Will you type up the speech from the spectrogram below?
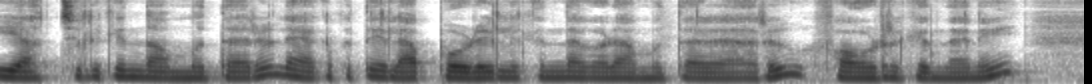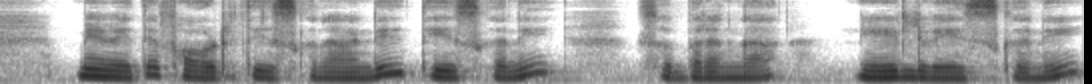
ఈ అచ్చుల కింద అమ్ముతారు లేకపోతే ఇలా పొడిల కింద కూడా అమ్ముతారు పౌడర్ కిందని. మేమైతే పౌడర్ తీసుకున్నామండి. తీసుకొని శుభ్రంగా నీళ్ళు వేసుకొని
